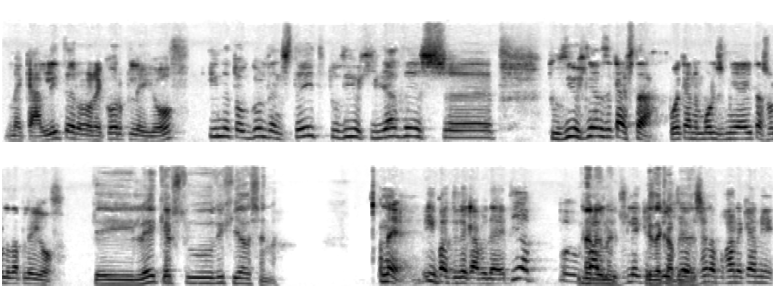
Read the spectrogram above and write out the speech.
με καλύτερο ρεκόρ play-off είναι το Golden State του, 2000, ε, του 2017 που έκανε μόλις μία ήττα σε όλα τα play-off. Και οι Lakers του 2001. Ναι, είπα τη 15 ετία. Ναι, πάλι ναι, ναι. τους Lakers του 2001 που είχαν κάνει,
